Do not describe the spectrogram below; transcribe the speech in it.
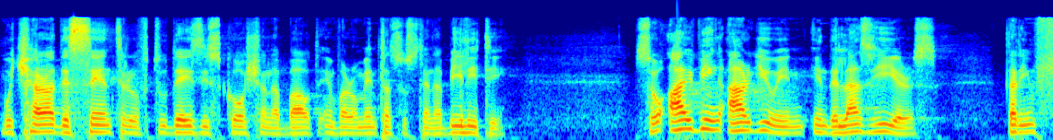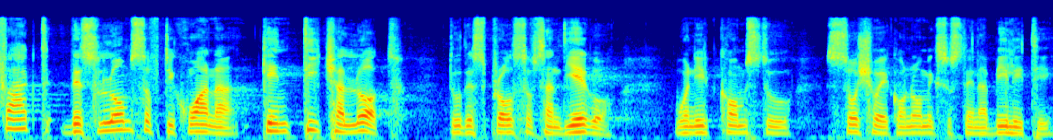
which are at the center of today's discussion about environmental sustainability. So I've been arguing in the last years that in fact the slums of Tijuana can teach a lot to the sprawls of San Diego when it comes to socioeconomic sustainability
